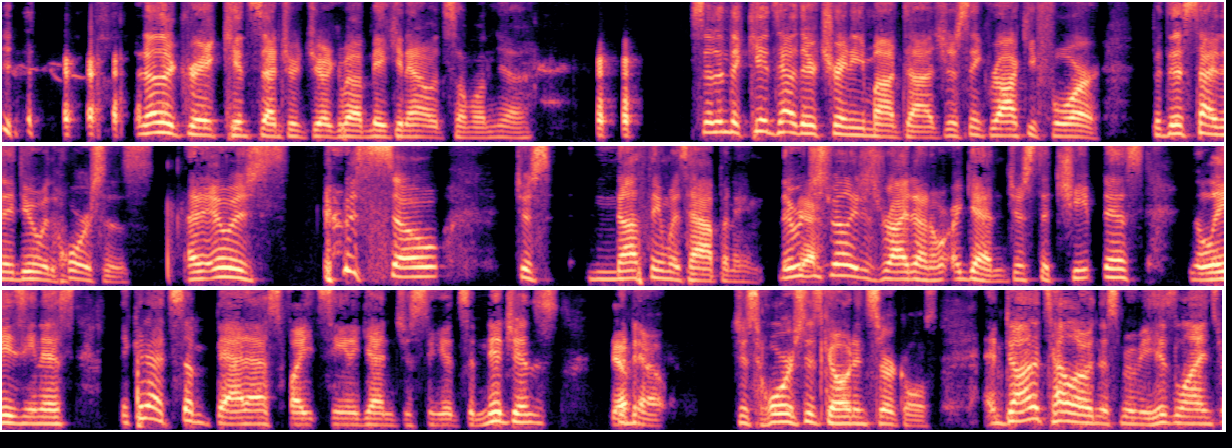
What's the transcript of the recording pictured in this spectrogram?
Another great kid centric joke about making out with someone. Yeah. so then the kids have their training montage. Just think Rocky Four, but this time they do it with horses, and it was it was so just nothing was happening. They were Yeah. just really just riding on again, just the cheapness, the laziness. They could have had some badass fight scene again, just to get some ninjas. Yep. But no, just horses going in circles. And Donatello in this movie, his lines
